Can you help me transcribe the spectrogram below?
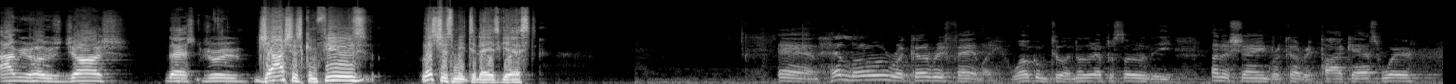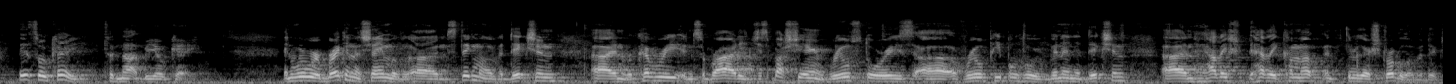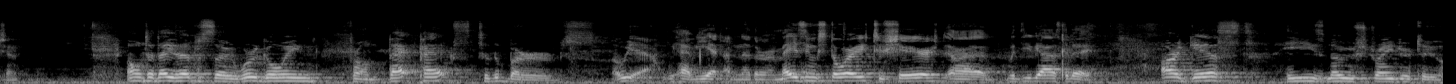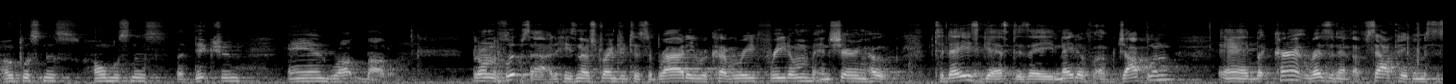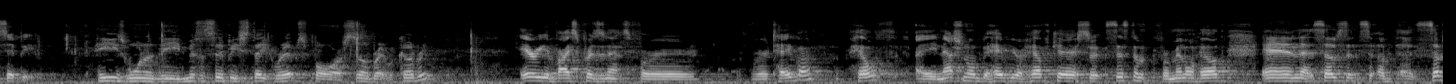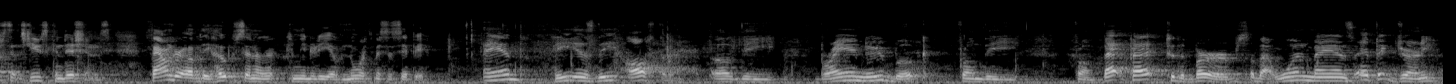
I'm your host, Josh. That's Drew. Josh is confused. Let's just meet today's guest. And hello, Recovery family. Welcome to another episode of the Unashamed Recovery Podcast where it's okay to not be okay. and where we're breaking the shame of uh, and stigma of addiction uh, and recovery and sobriety just by sharing real stories uh, of real people who have been in addiction uh, and how they how they come up and through their struggle of addiction. On today's episode, we're going from backpacks to the burbs. Oh, yeah. We have yet another amazing story to share uh, with you guys today. Our guest, he's no stranger to hopelessness, homelessness, addiction, and rock bottom. But on the flip side, he's no stranger to sobriety, recovery, freedom, and sharing hope. Today's guest is a native of Joplin, and but current resident of Southaven, Mississippi. He's one of the Mississippi state reps for Celebrate Recovery. area vice presidents for Vertava Health, a national behavioral health care system for mental health and substance, uh, uh, substance use conditions, founder of the Hope Center community of North Mississippi. And he is the author of the brand new book from the from backpack to the burbs about one man's epic journey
